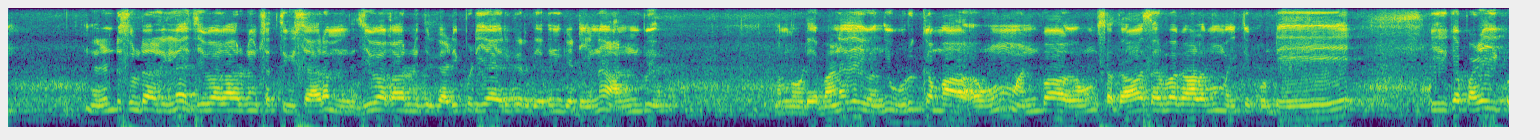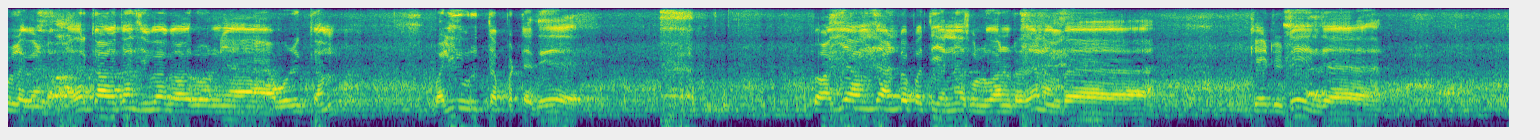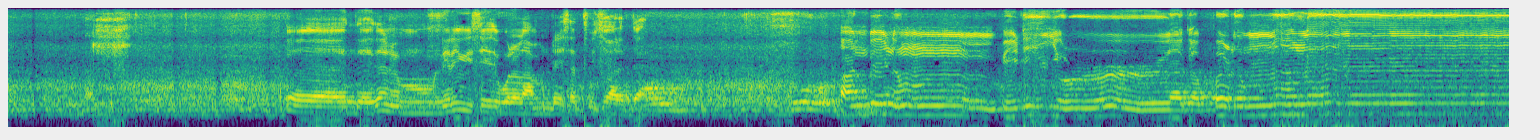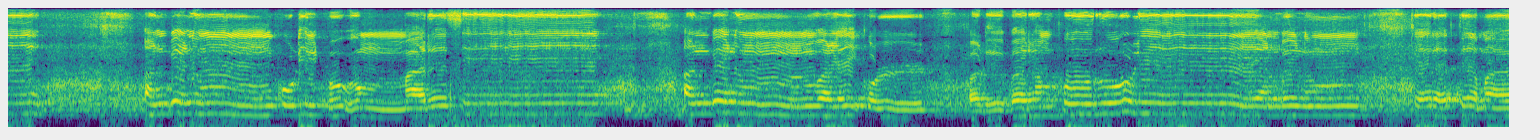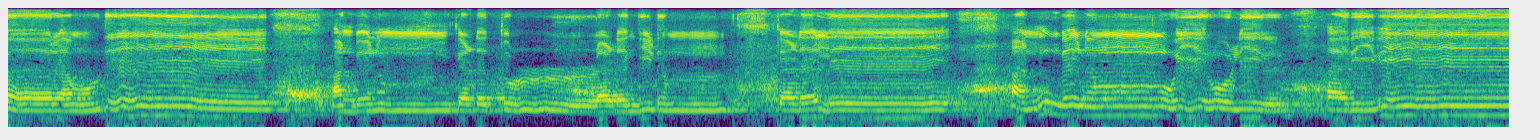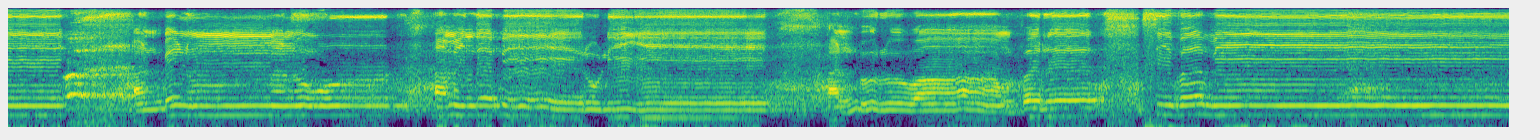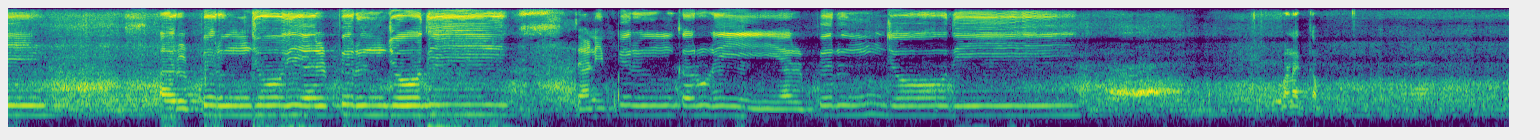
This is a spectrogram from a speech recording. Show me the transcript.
இந்த ரெண்டு சொல்கிறார் இல்லைங்களா? ஜீவகாருண்யம் சக்தி விசாரம். இந்த ஜீவகாருண்யத்திற்கு அடிப்படையாக இருக்கிறது எதுன்னு கேட்டிங்கன்னா அன்பு. நம்மளுடைய மனதை வந்து உருக்கமாகவும் அன்பாகவும் சதா சர்வகாலமும் வைத்துக்கொண்டே இருக்க பழகிக்கொள்ள வேண்டும். அதற்காகத்தான் ஜீவகாருண்ய ஒழுக்கம் வலியுறுத்தப்பட்டது. இப்போ ஐயா வந்து அன்பை பற்றி என்ன சொல்லுவார்ன்றதை நம்ம கேட்டுட்டு இந்த இந்த இதை நிறைவு செய்து கொள்ளலாம் என்ற சத் விசாரத்தை. அன்பெனும் பிடியுள் அகப்படும் அன்பெனும் குடில் புகும் அரசே அன்பெனும் வளைக்குள் படுபரம் பொருளே. அன்பெனும் கரத்த மரமுதே அன்பெனும் கடத்துள் அடங்கிடும் கடலே. அன்பெனும் உயிர் ஒளிர் அறிவே. அன்பெனும் அணுவுள் அமைந்த பேருளியே. அன்புருவாம் பர சிவமே. அருட்பெருஞ்சோதி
